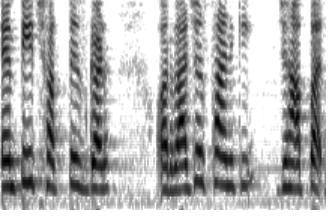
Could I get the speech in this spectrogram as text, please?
एमपी छत्तीसगढ़ और राजस्थान की, जहाँ पर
